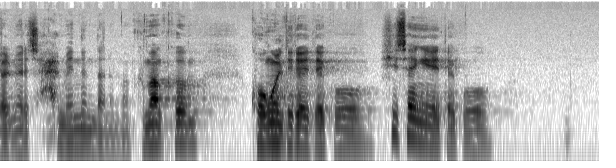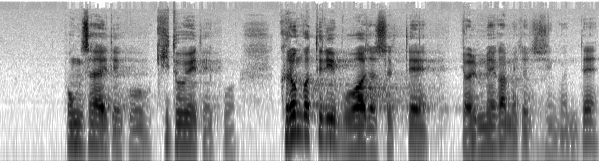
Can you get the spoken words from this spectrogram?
열매를 잘 맺는다는 건 그만큼 공을 들여야 되고 희생해야 되고 봉사해야 되고 기도해야 되고 그런 것들이 모아졌을 때 열매가 맺어지신 건데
